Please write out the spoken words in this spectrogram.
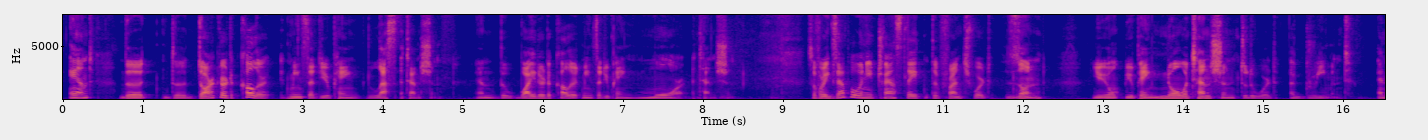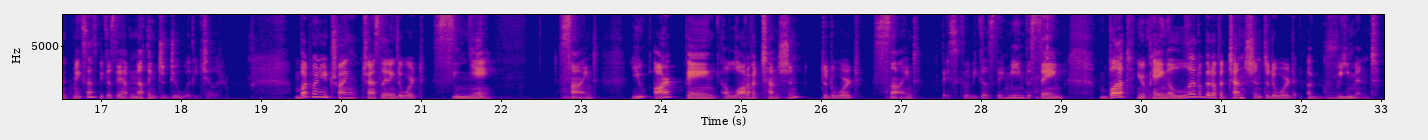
And the, the darker the color, it means that you're paying less attention. And the whiter the color, it means that you're paying more attention. So for example, when you translate the French word zone, you, you're paying no attention to the word agreement. And it makes sense because they have nothing to do with each other. But when you're trying translating the word signé, signed, you are paying a lot of attention to the word signed, basically because they mean the same, but you're paying a little bit of attention to the word agreement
